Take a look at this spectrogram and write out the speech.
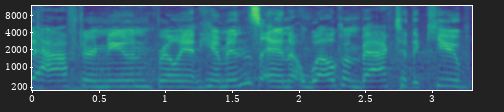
afternoon, brilliant humans, and welcome back to theCUBE.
